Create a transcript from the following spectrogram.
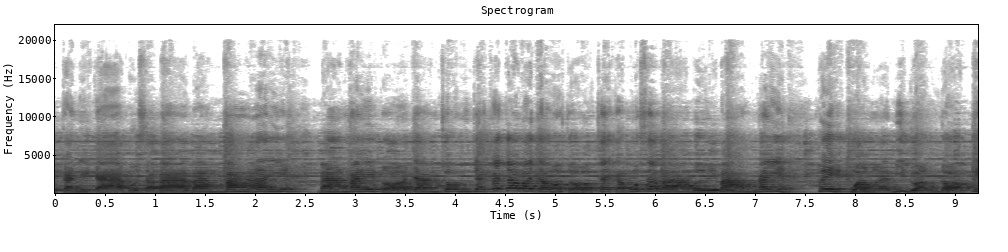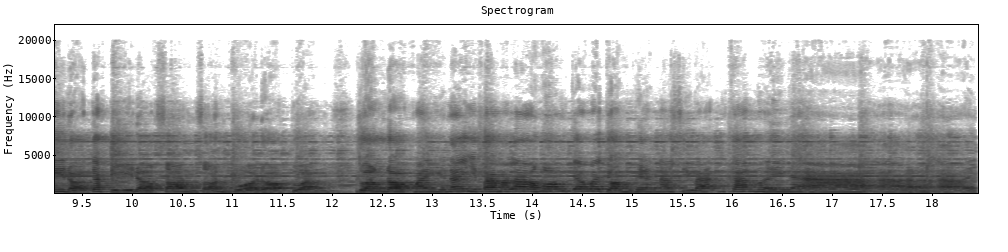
พกันนิกาบุษบาบางใบบางใบก็จางชมใจก็เจ้าว่าเจ้าตอกใจกับบุษบาเบยบางในให้กวงและมีดวงดอกมีดอกจะปีดอกซ้อนซ้อนพัวดอกตวงดวงดอกไม้ในปามาลาหอมเจ้าว่าจอมเพงนางสีบ้านข้างเลยงาย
